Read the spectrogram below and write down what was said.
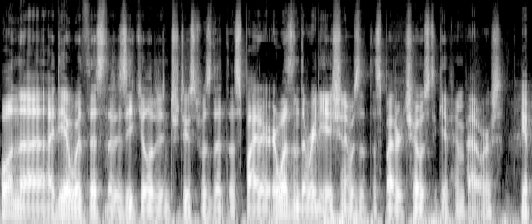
Well, and the idea with this that Ezekiel had introduced was that the spider, it wasn't the radiation, it was that the spider chose to give him powers. Yep.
